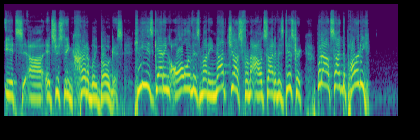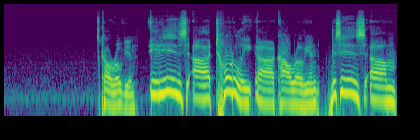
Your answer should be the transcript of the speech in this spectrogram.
it's uh, it's just incredibly bogus. He is getting all of his money not just from outside of his district, but outside the party. It's Karl Rovian. It is uh, totally uh, Karl Rovian. This is um,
